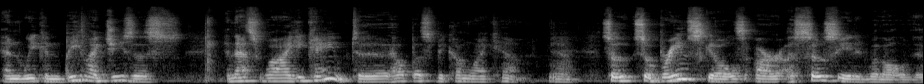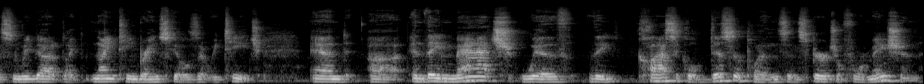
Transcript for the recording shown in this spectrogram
and we can be like Jesus and that's why he came to help us become like him. Yeah. So, so brain skills are associated with all of this, and we've got like 19 brain skills that we teach, and uh, and they match with the classical disciplines and spiritual formation.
